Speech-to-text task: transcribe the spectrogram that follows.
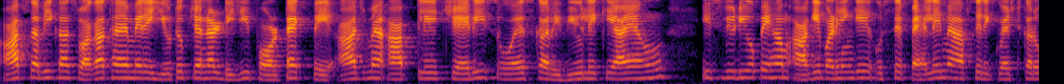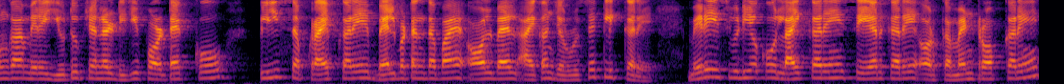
आप सभी का स्वागत है मेरे YouTube चैनल डीजी फॉरटेक पे। आज मैं आपके लिए चेरिस ओएस का रिव्यू लेके आया हूँ। इस वीडियो पे हम आगे बढ़ेंगे। उससे पहले मैं आपसे रिक्वेस्ट करूँगा मेरे YouTube channel DG four tech को प्लीज़ सब्सक्राइब करें बेल बटन दबाएँ ऑल बेल आइकन ज़रूर से क्लिक करें। मेरे इस वीडियो को लाइक करें शेयर करें और कमेंट ड्रॉप करें।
